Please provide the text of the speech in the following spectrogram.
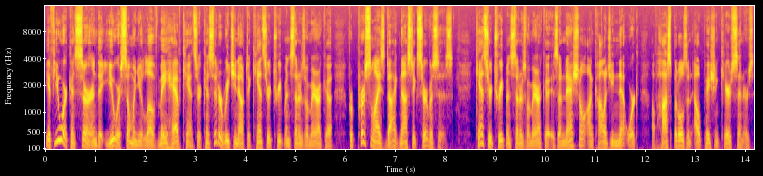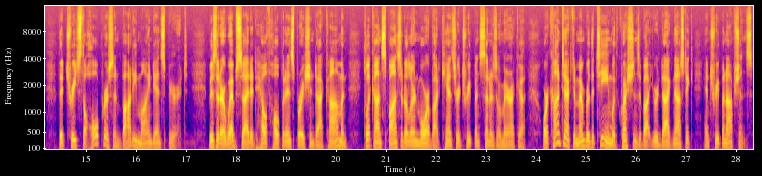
If you are concerned that you or someone you love may have cancer, consider reaching out to Cancer Treatment Centers of America for personalized diagnostic services. Cancer Treatment Centers of America is a national oncology network of hospitals and outpatient care centers that treats the whole person, body, mind, and spirit. Visit our website at healthhopeandinspiration.com and click on Sponsor to learn more about Cancer Treatment Centers of America or contact a member of the team with questions about your diagnostic and treatment options.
